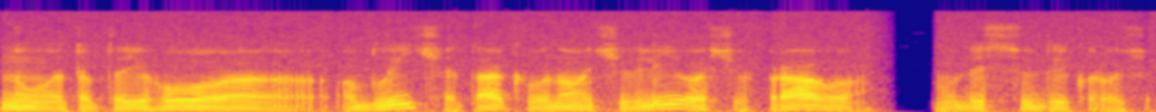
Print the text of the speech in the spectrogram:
Ну, тобто його е, обличчя, так, воно чи вліво, чи вправо, ну десь сюди, коротше.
